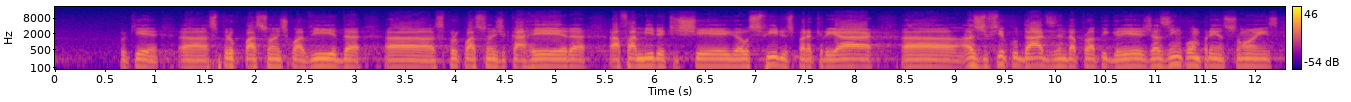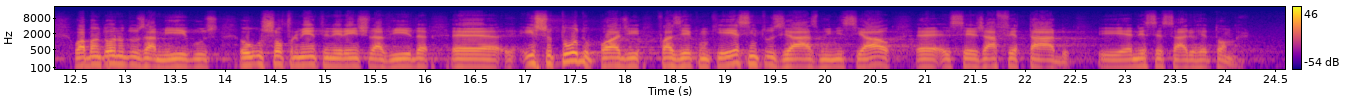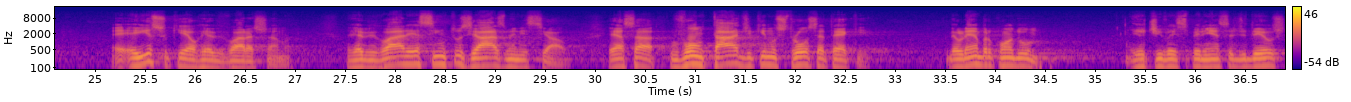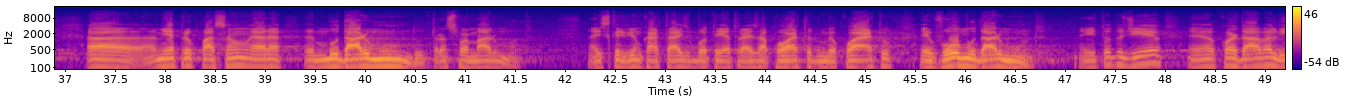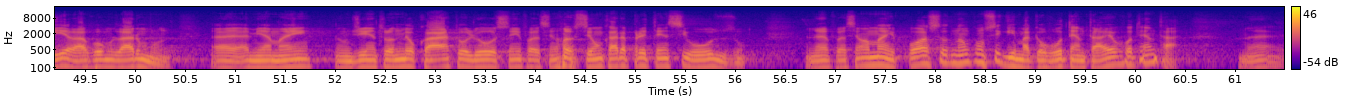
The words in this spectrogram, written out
porque ah, as preocupações com a vida, ah, as preocupações de carreira, a família que chega, os filhos para criar, ah, as dificuldades dentro da própria igreja, as incompreensões, o abandono dos amigos, o, sofrimento inerente da vida, é, isso tudo pode fazer com que esse entusiasmo inicial é, seja afetado e é necessário retomar. É, é isso que é o revivar a chama. Revivar esse entusiasmo inicial essa vontade que nos trouxe até aqui. Eu lembro quando eu tive a experiência de Deus, a minha preocupação era eh, mudar o mundo, transformar o mundo. Eu escrevi um cartaz e botei atrás da porta do meu quarto, eu vou mudar o mundo. E todo dia eu acordava ali, lá, vou mudar o mundo. A minha mãe um dia entrou no meu quarto, olhou assim e falou assim, você é um cara pretencioso. Né? Falei assim, oh, mãe, posso não conseguir, mas que eu vou tentar, eu vou tentar. Né?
